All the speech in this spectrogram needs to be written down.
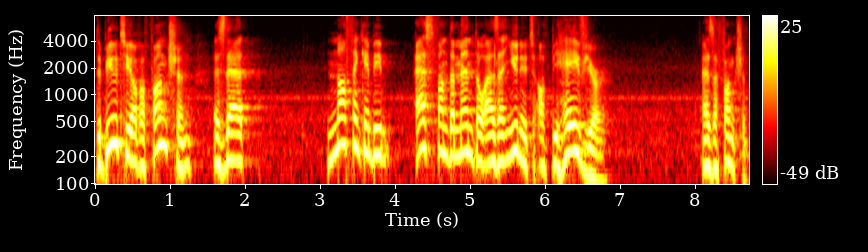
the beauty of a function is that nothing can be as fundamental as a unit of behavior as a function.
